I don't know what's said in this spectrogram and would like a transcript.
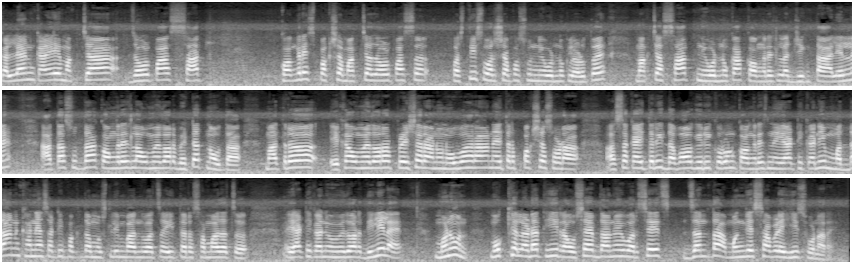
कल्याण काळे मागच्या जवळपास सात काँग्रेस पक्ष मागच्या जवळपास पस्तीस वर्षापासून निवडणूक लढतो आहे मागच्या सात निवडणुका काँग्रेसला जिंकता आलेल्या नाही आतासुद्धा काँग्रेसला उमेदवार भेटत नव्हता. मात्र एका उमेदवारावर प्रेशर आणून उभं राहा नाही तर पक्ष सोडा असं काहीतरी दबावगिरी करून काँग्रेसने या ठिकाणी मतदान खाण्यासाठी फक्त मुस्लिम बांधवाचं इतर समाजाचं या ठिकाणी उमेदवार दिलेला आहे. म्हणून मुख्य लढत ही रावसाहेब दानवे वर्सेस जनता मंगेश साबळे हीच होणार आहे.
